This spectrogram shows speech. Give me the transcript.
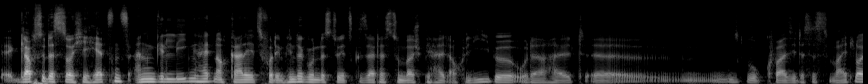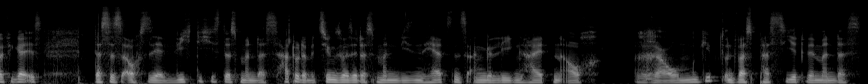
Äh, Glaubst du, dass solche Herzensangelegenheiten, auch gerade jetzt vor dem Hintergrund, dass du jetzt gesagt hast, zum Beispiel halt auch Liebe oder halt äh, so quasi, dass es weitläufiger ist, dass es auch sehr wichtig ist, dass man das hat oder beziehungsweise, dass man diesen Herzensangelegenheiten auch Raum gibt und was passiert, wenn man das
